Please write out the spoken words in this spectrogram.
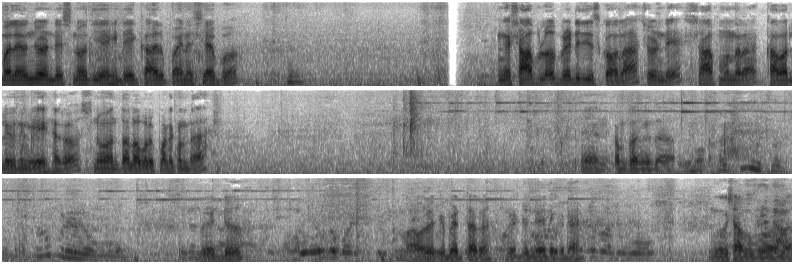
మళ్ళీ ఏం చూడండి స్నో తీయండి ఈ కారు పైన షేపు. ఇంకా షాప్లో బ్రెడ్ తీసుకోవాలా? చూడండి షాప్ ముందర కవర్లు ఏ విధంగా వేసినారో. స్నో అంతా లోపలికి పడకుండా. కంసా మీద. బ్రెడ్ మామూలుగా పెడతారు బ్రెడ్ లేదు ఇక్కడ. ఇంకొక షాపుకి పోవాలా?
